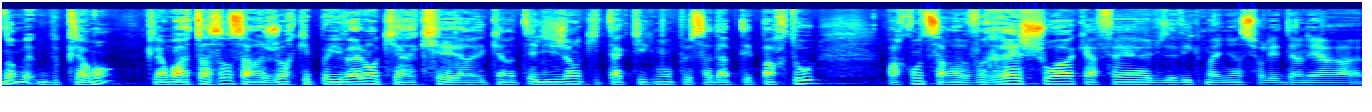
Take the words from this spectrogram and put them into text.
Non, mais clairement. clairement. De toute façon, c'est un joueur qui est polyvalent, qui est, qui est- qui est intelligent, qui tactiquement peut s'adapter partout. Par contre, c'est un vrai choix qu'a fait Ludovic Magnin sur les, dernières, euh,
